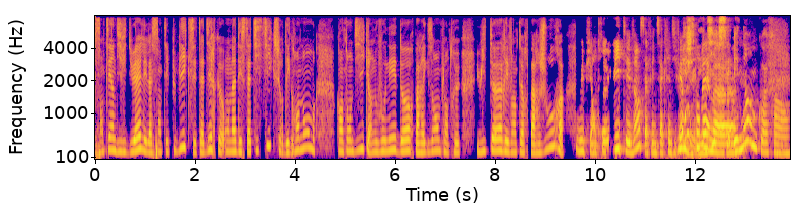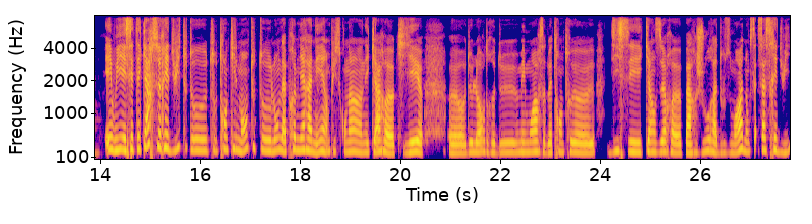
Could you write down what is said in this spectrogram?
santé individuelle et la santé publique, c'est-à-dire qu'on a des statistiques sur des grands nombres. Quand on dit qu'un nouveau-né dort, par exemple, entre 8 heures et 20 heures par jour. Oui, puis entre 8 et 20, ça fait une sacrée différence quand même. C'est euh. énorme, quoi. Enfin... Et oui, et cet écart se réduit tout, tranquillement tout au long de la première année, hein, puisqu'on a un écart euh, qui est euh, de l'ordre de mémoire, ça doit être entre 10 et 15 heures par jour à 12 mois. Donc ça, ça se réduit.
